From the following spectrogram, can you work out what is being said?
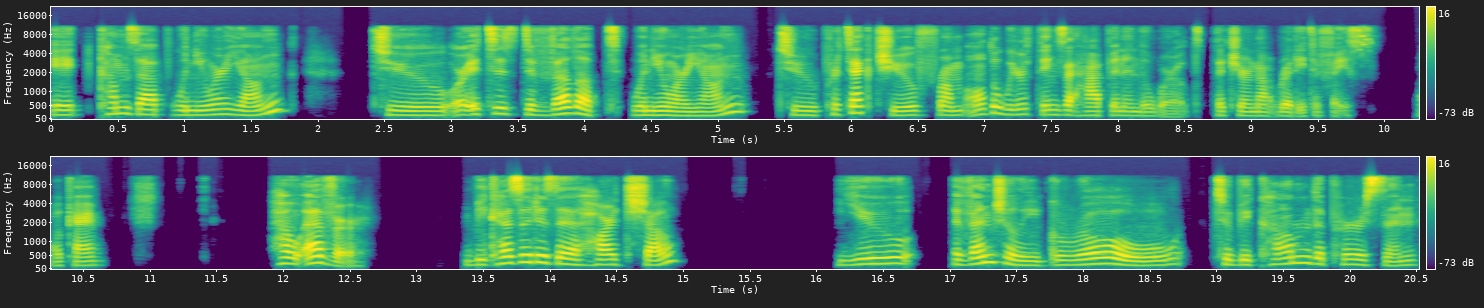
It comes up when you are young to, or it is developed when you are young to protect you from all the weird things that happen in the world that you're not ready to face. Okay. However, because it is a hard shell, you eventually grow to become the person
